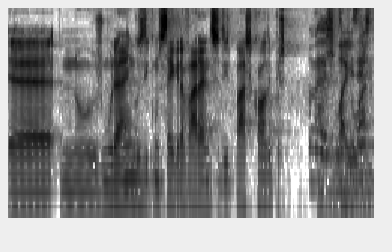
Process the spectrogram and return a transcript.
eh, nos Morangos e comecei a gravar antes de ir para a escola e depois tu congelei o ano.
